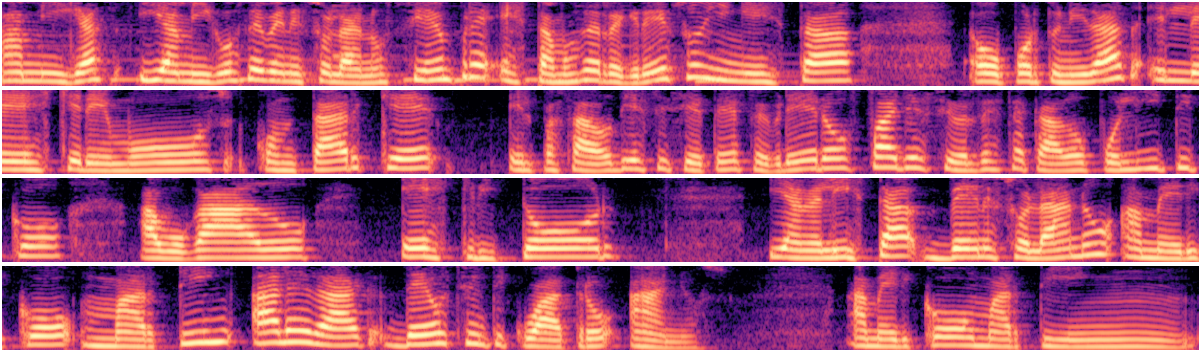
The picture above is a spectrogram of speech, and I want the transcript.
Amigas y amigos de venezolanos, siempre estamos de regreso y en esta oportunidad les queremos contar que el pasado 17 de febrero falleció el destacado político, abogado, escritor y analista venezolano Américo Martín a la edad de 84 años. Américo Martín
